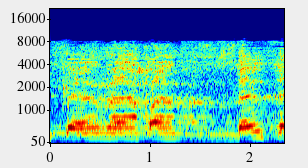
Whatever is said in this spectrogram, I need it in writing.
عليك محبة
